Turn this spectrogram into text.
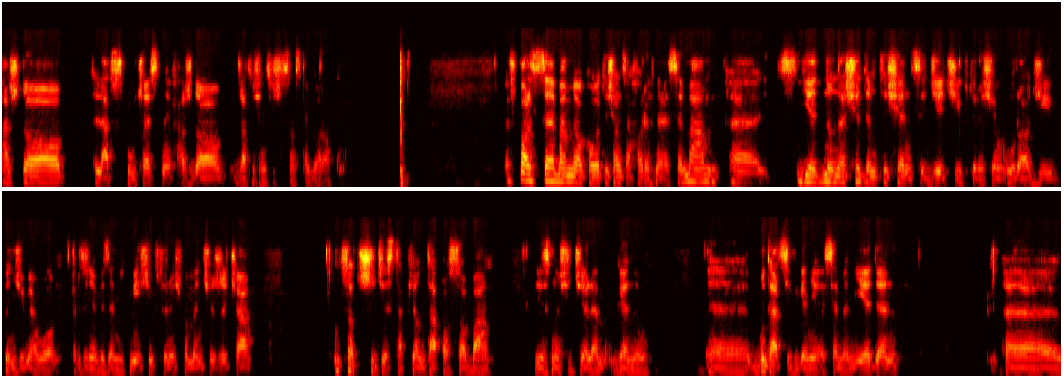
aż do lat współczesnych, aż do 2016 roku. W Polsce mamy około tysiąca chorych na SMA. E, Jedno na 7 tysięcy dzieci, które się urodzi, będzie miało rdzeniowy zanik mięśni w którymś momencie życia. Co 35 osoba jest nosicielem genu e, mutacji w genie SMN1. E,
